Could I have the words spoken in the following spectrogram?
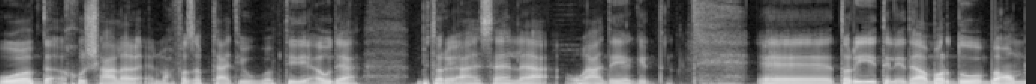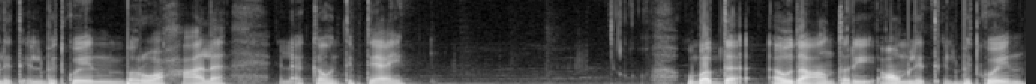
وأبدأ أخش على المحفظة بتاعتي وببتدي أودع بطريقة سهلة وعادية جدا. آه طريقة الإيداع برضو بعملة البيتكوين بروح على ال account بتاعي. وببدأ أودع عن طريق عملة البيتكوين.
